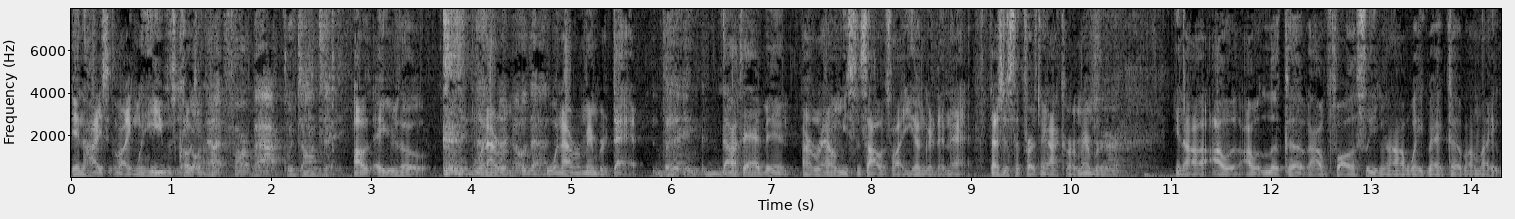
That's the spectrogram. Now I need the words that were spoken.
in high school, like when he was You coaching. that far back with Donte. I was eight years old when I, I re- know that. when I remembered that. But Dang. Donte had been around me since I was like younger than that. That's just the first thing I can remember. Sure. You know, I, I would I would look up, I would fall asleep, and I would wake back up. I'm like,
